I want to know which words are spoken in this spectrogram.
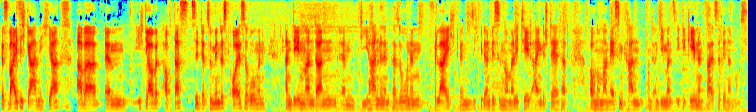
Das weiß ich gar nicht, ja. Aber ähm, ich glaube, auch das sind ja zumindest Äußerungen, an denen man dann ähm, die handelnden Personen vielleicht, wenn sich wieder ein bisschen Normalität eingestellt hat, auch nochmal messen kann und an die man sie gegebenenfalls erinnern muss.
